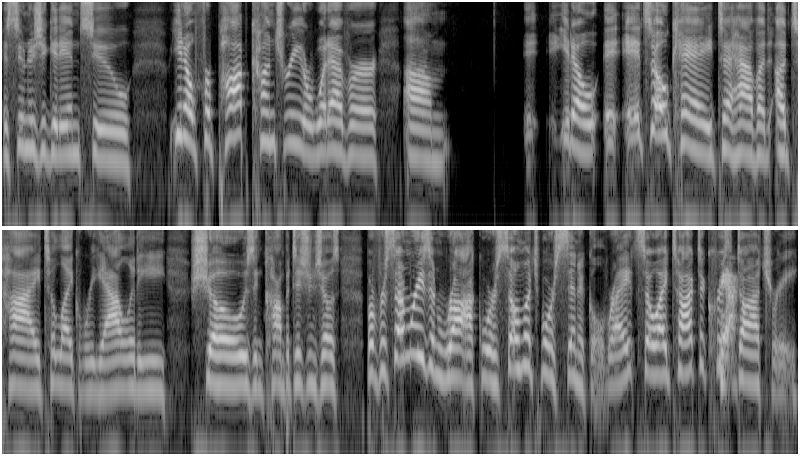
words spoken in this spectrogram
as soon as you get into, you know, for pop country or whatever, um, you know, it's okay to have a, a, tie to like reality shows and competition shows. But for some reason, rock, we're so much more cynical, right? So I talked to Chris yeah. Daughtry,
